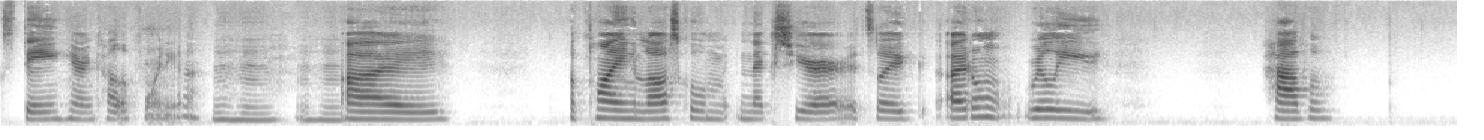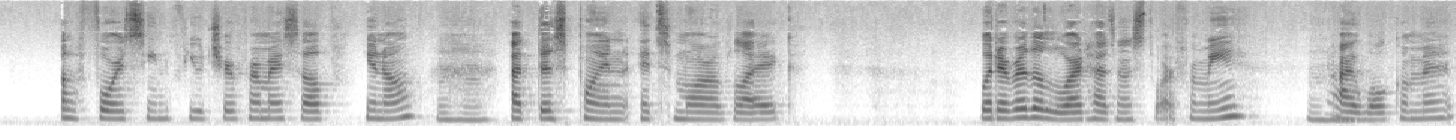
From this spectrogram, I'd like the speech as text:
staying here in California. Mm-hmm, I applying law school next year. It's like I don't really have a a foreseen future for myself. You know, at this point, it's more of like whatever the Lord has in store for me. I welcome it.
